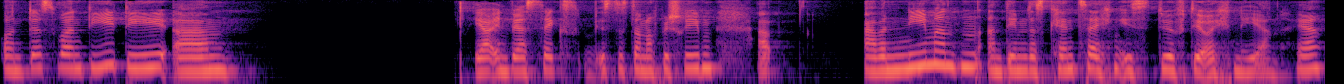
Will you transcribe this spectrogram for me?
Und das waren die, die, ähm, ja, in Vers 6 ist es dann noch beschrieben, aber niemanden, an dem das Kennzeichen ist, dürft ihr euch nähern. Ja?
